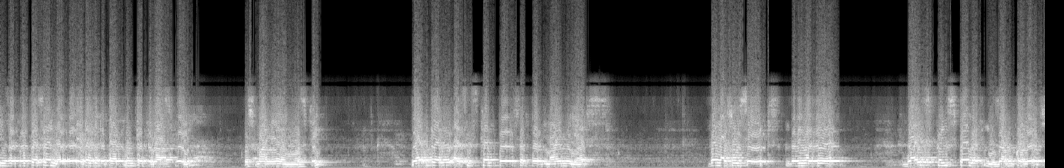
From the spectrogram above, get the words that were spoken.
is a professor in the head of the Department of Philosophy, Osmania University. Worked as assistant professor for nine years, then associate, then he was a vice principal of Nizam College,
